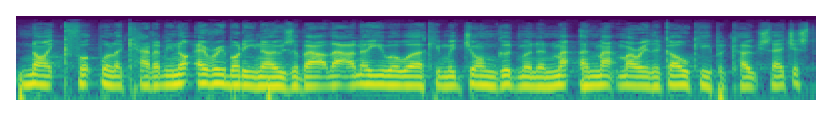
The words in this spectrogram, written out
Nike Football Academy. Not everybody knows about that. I know you were working with John Goodman and Matt, and Matt Murray, the goalkeeper coach there. Just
